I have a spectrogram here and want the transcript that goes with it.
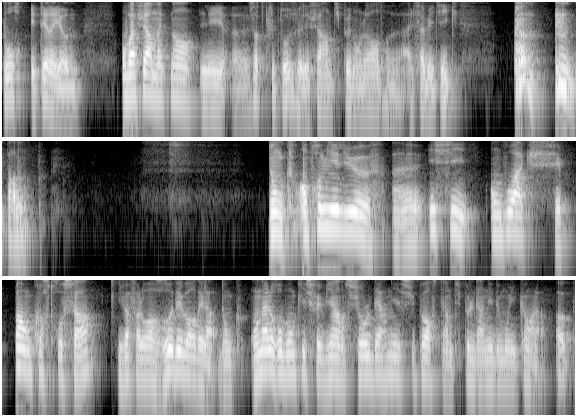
pour Ethereum. On va faire maintenant les euh, autres cryptos, je vais les faire un petit peu dans l'ordre alphabétique. Pardon. Donc, en premier lieu, ici, on voit que c'est pas encore trop ça il va falloir redéborder là. Donc on a le rebond qui se fait bien sur le dernier support, c'était un petit peu le dernier des Mohicans là. Hop,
